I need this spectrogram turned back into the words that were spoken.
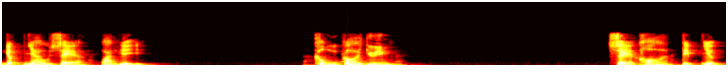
gặp nhau sẽ hoan hỷ. Không có duyên sẽ khó tiếp nhận.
